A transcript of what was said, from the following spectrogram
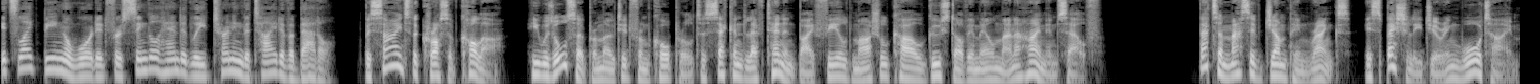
It's like being awarded for single handedly turning the tide of a battle. Besides the Cross of Kollaa, he was also promoted from corporal to second lieutenant by Field Marshal Karl Gustav Emil Mannerheim himself. That's a massive jump in ranks, especially during wartime.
